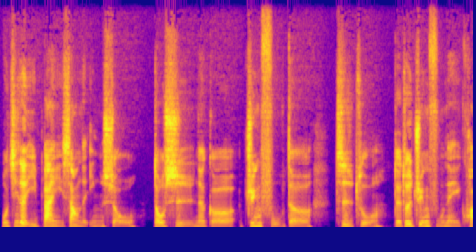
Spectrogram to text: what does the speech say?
我记得一半以上的营收都是那个军服的。制作对，都是军服那一块，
